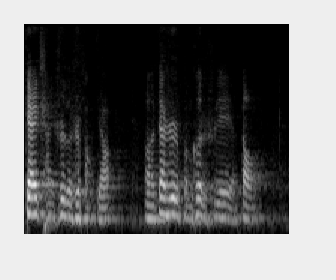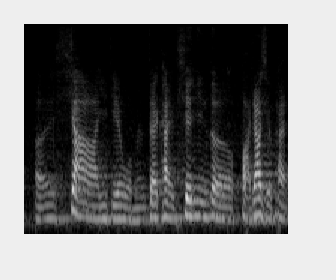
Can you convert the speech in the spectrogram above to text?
该阐释的是法家，啊，但是本课的时间也到了，呃，下一节我们再看先进的法家学派，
